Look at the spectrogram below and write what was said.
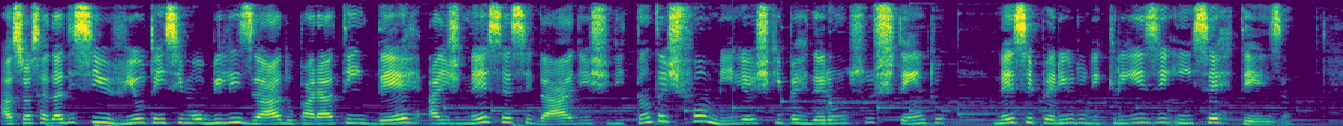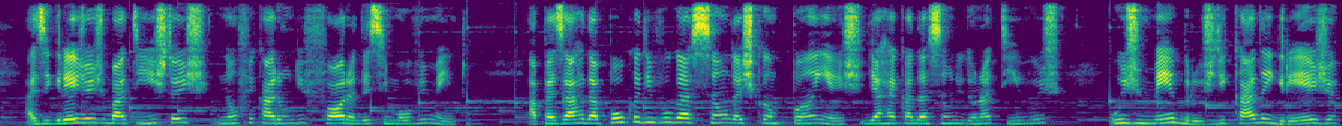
a sociedade civil tem se mobilizado para atender às necessidades de tantas famílias que perderam o sustento nesse período de crise e incerteza. As igrejas batistas não ficaram de fora desse movimento. Apesar da pouca divulgação das campanhas de arrecadação de donativos, os membros de cada igreja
